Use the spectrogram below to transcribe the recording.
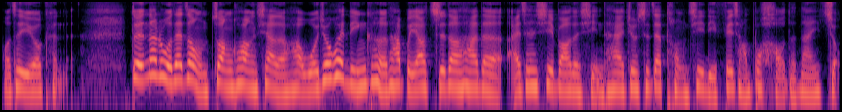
我这也有可能。对，那如果在这种状况下的话，我就会宁可他不要知道他的癌症细胞的形态，就是在统计里非常不好的那一种。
